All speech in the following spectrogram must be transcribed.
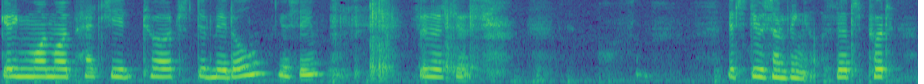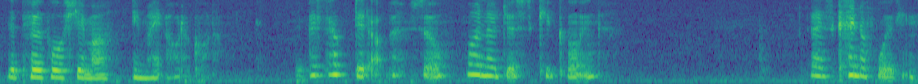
getting more and more patchy towards the middle, you see? So that's just awesome. Let's do something else. Let's put the purple shimmer in my outer corner. I fucked it up, so why not just keep going? That's kind of working.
